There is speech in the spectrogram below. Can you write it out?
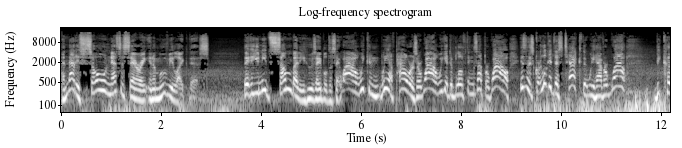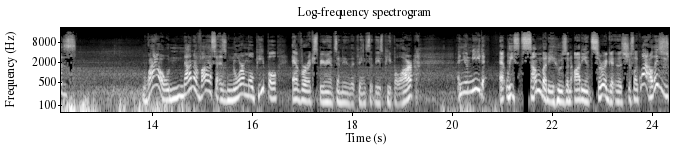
And that is so necessary in a movie like this. That you need somebody who's able to say, "Wow, we can, we have powers," or "Wow, we get to blow things up," or "Wow, isn't this great? Look at this tech that we have," or "Wow," because wow, none of us as normal people ever experience any of the things that these people are. And you need at least somebody who's an audience surrogate that's just like, wow, this is,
